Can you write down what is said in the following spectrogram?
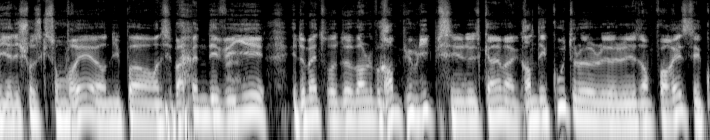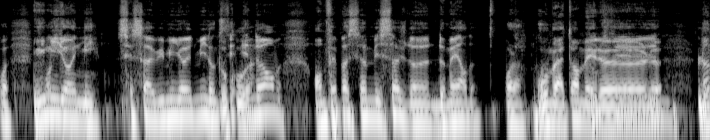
il y a des choses qui sont vraies, on dit pas, on c'est pas à peine d'éveiller et de mettre devant le grand public, puis c'est quand même à grande écoute, le- le- les enfoirés, c'est quoi? 8 millions et demi. C'est ça, 8 millions et demi, donc c'est hein. énorme. On me fait passer un message de, de merde. Voilà. Oh, mais attends, mais Donc, le, le, Non, le, non,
